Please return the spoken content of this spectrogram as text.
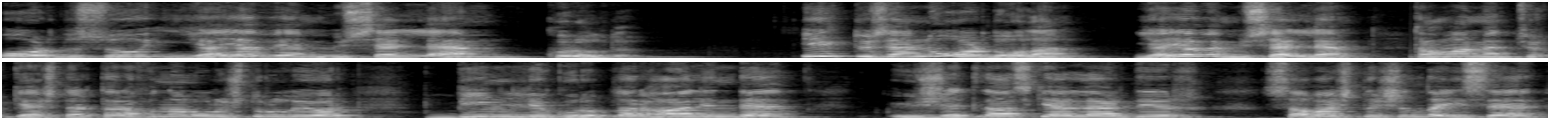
ordusu yaya ve müsellem kuruldu. İlk düzenli ordu olan yaya ve müsellem tamamen Türk gençler tarafından oluşturuluyor. Binli gruplar halinde ücretli askerlerdir. Savaş dışında ise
